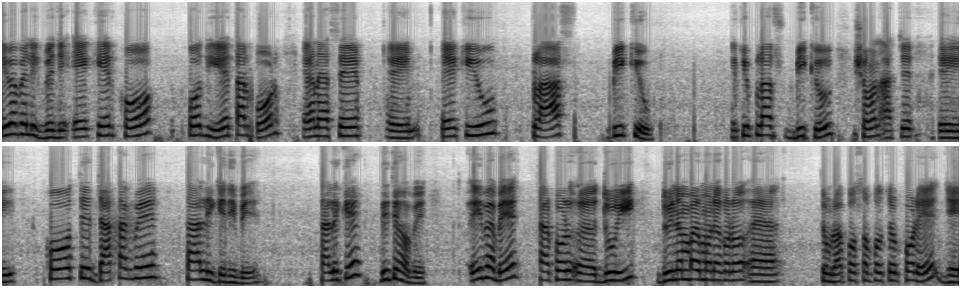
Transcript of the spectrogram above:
এইভাবে লিখবে যে একের ক ক দিয়ে তারপর এখানে আছে, এই A cube plus B cube. A cube plus B cube সমান আছে, এই কতে যা থাকবে তা লিখে দিবে। তা লিখে দিতে হবে। এইভাবে তারপর দুই দুই নাম্বার মনে করো তোমরা প্রশ্নপত্র পড়ে যে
